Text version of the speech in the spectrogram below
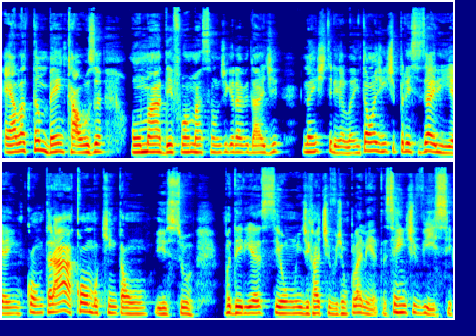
ela também causa uma deformação de gravidade na estrela. Então a gente precisaria encontrar como que então isso poderia ser um indicativo de um planeta. Se a gente visse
